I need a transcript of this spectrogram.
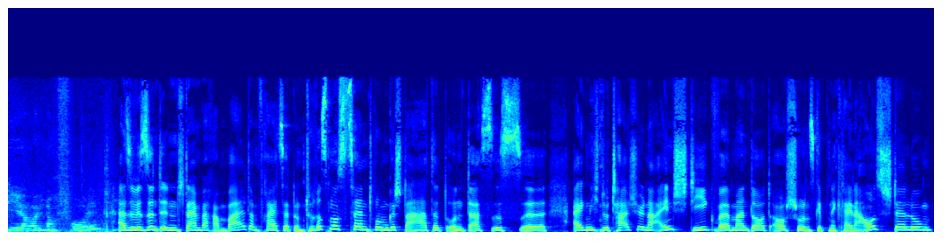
die ihr euch noch freut? Also wir sind in Steinbach am Wald am Freizeit- und Tourismuszentrum gestartet und das ist äh, eigentlich ein total schöner Einstieg, weil man dort auch schon, es gibt eine kleine Ausstellung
